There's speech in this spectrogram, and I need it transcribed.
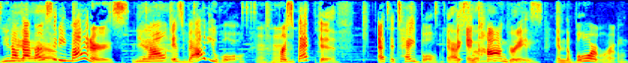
You know, Yeah. diversity matters. You know, Yeah. it's valuable. Mhm. Perspective at the table, at the, in Congress, in the boardroom.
